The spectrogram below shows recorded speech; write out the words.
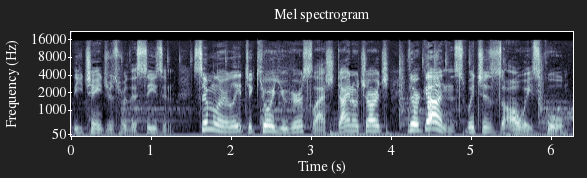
the changers for this season. Similarly to Kyoryuger slash Dino Charge, they're guns, which is always cool.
